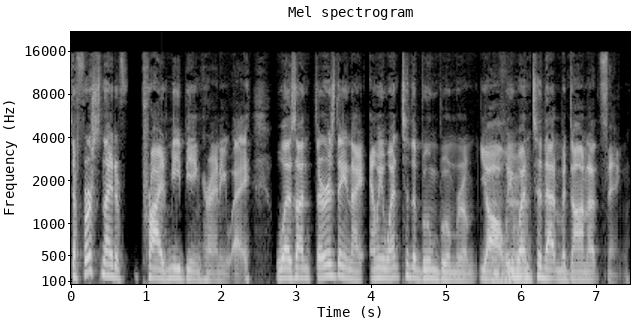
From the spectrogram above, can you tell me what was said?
the first night of Pride, me being here anyway, was on Thursday night, and we went to the Boom Boom Room, y'all. We Mhm. went to that Madonna thing,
